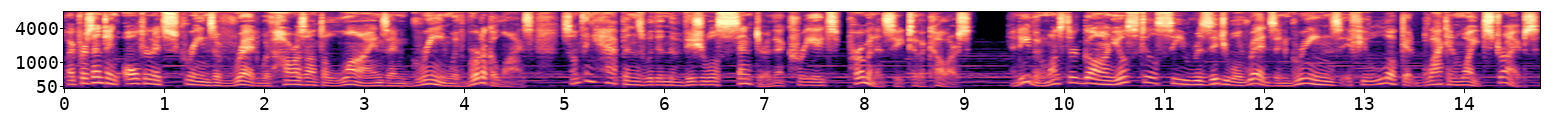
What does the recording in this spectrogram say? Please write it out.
By presenting alternate screens of red with horizontal lines and green with vertical lines, something happens within the visual center that creates permanency to the colors. And even once they're gone, you'll still see residual reds and greens if you look at black and white stripes.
